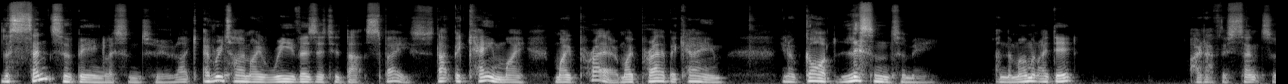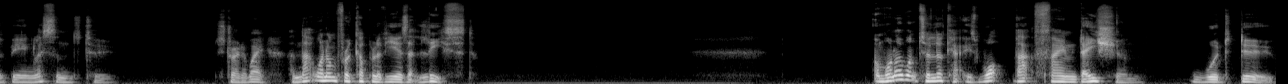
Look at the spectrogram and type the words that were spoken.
The sense of being listened to, like every time I revisited that space, that became my my prayer. My prayer became you know, God, listen to me. And the moment I did, I'd have this sense of being listened to straight away. And that went on for a couple of years at least. And what I want to look at is what that foundation would do,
